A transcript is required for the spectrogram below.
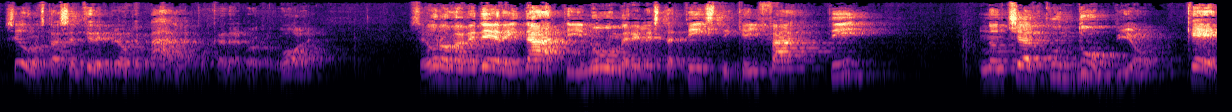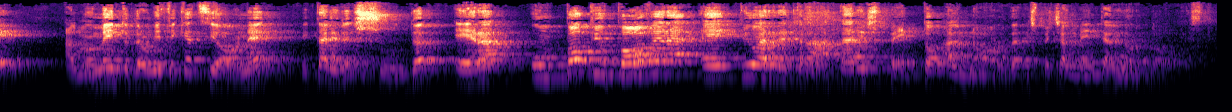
se uno sta a sentire il primo che parla, può credere quello che vuole. Se uno va a vedere i dati, i numeri, le statistiche, i fatti, non c'è alcun dubbio che al momento dell'unificazione l'Italia del Sud era un po' più povera e più arretrata rispetto al nord, e specialmente al nord-ovest.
